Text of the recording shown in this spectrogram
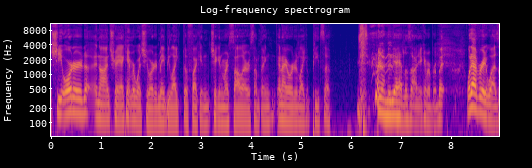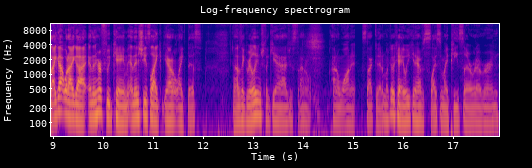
She ordered an entree. I can't remember what she ordered. Maybe like the fucking chicken marsala or something. And i ordered like a pizza. Or no, maybe i had lasagna. I can't remember. But whatever it was i got what i got and then her food came and then she's like yeah i don't like this and i was like really and she's like yeah i just i don't i don't want it it's not good i'm like okay we can have a slice of my pizza or whatever and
